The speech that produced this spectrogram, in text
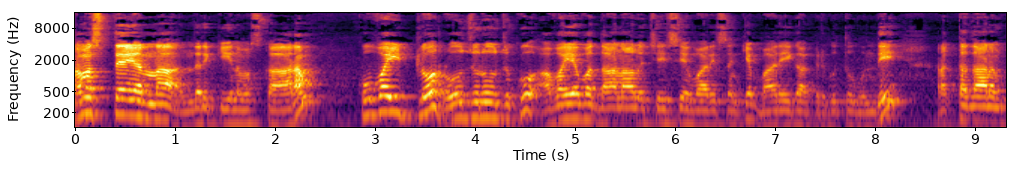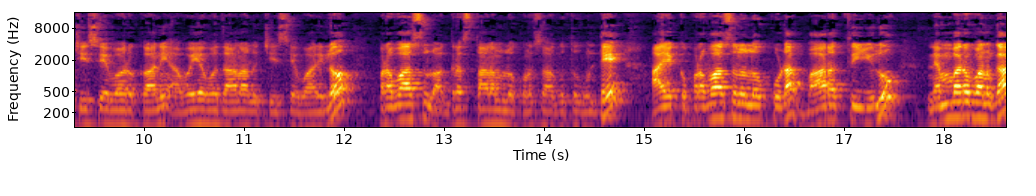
నమస్తే అన్న అందరికీ నమస్కారం. కువైట్లో రోజు రోజుకు అవయవ దానాలు చేసే వారి సంఖ్య భారీగా పెరుగుతూ ఉంది. రక్తదానం చేసేవారు కానీ అవయవ దానాలు చేసే వారిలో ప్రవాసులు అగ్రస్థానంలో కొనసాగుతూ ఉంటే ఆ యొక్క ప్రవాసులలో కూడా భారతీయులు నెంబర్ వన్గా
